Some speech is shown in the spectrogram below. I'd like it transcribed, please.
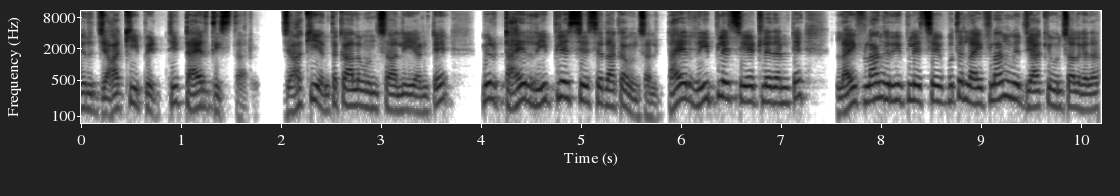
మీరు జాకీ పెట్టి టైర్ తీస్తారు. జాకీ ఎంతకాలం ఉంచాలి అంటే మీరు టైర్ రీప్లేస్ చేసేదాకా ఉంచాలి. టైర్ రీప్లేస్ చేయట్లేదంటే లైఫ్ లాంగ్ రీప్లేస్ చేయకపోతే లైఫ్ లాంగ్ మీరు జాకీ ఉంచాలి కదా?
